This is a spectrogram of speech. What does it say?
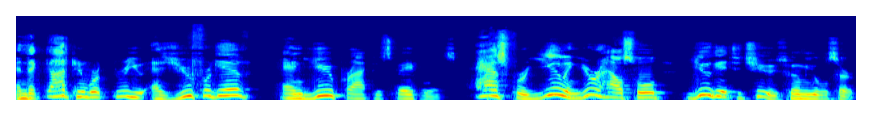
And that God can work through you as you forgive and you practice faithfulness. As for you and your household, you get to choose whom you will serve.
